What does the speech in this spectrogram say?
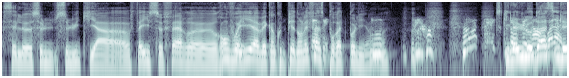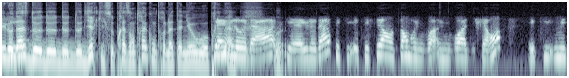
c'est le celui qui a failli se faire euh, renvoyer avec un coup de pied dans les fesses, pour être poli. Hein. Parce qu'il a eu l'audace, il a eu l'audace de, de, de, dire qu'il se présenterait contre Netanyahou au primaire. Il a eu l'audace, il a eu l'audace et qui, qui fait entendre une voix, une voix différente et qui, mais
